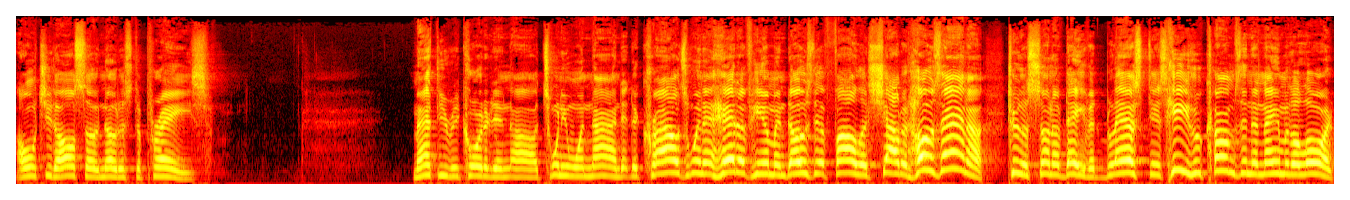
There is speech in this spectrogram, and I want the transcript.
I want you to also notice the praise. Matthew recorded in uh, 21 9 that the crowds went ahead of him, and those that followed shouted, Hosanna to the Son of David. Blessed is he who comes in the name of the Lord.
